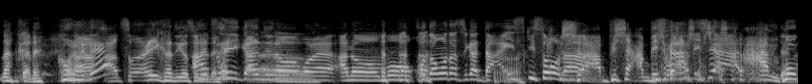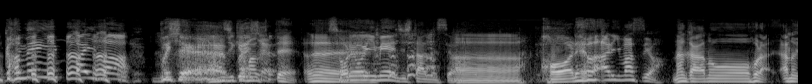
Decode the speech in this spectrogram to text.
なんかねこれね。あ熱い感じがするね。熱い感じのこれあのもう子供たちが大好きそうな。ビシャービシャービシャーもう画面いっぱい今ブシュー弾けまくってええそれをイメージしたんですよあこれはありますよーなんかあのーほらあの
